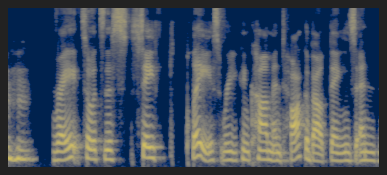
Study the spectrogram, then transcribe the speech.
Mm-hmm. Right. So it's this safe place where you can come and talk about things and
